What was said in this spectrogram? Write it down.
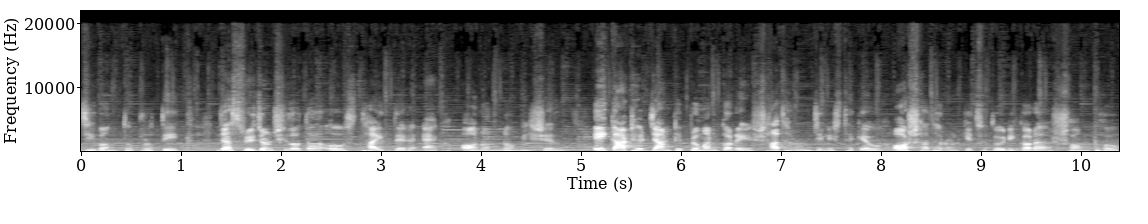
জীবন্ত প্রতীক যা সৃজনশীলতা ও স্থায়িত্বের এক অনন্য মিশেল। এই কাঠের যানটি প্রমাণ করে সাধারণ জিনিস থেকেও অসাধারণ কিছু তৈরি করা সম্ভব।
